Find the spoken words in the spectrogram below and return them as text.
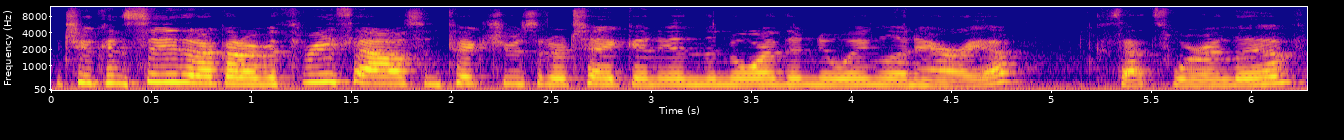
But you can see that I've got over 3,000 pictures that are taken in the northern New England area, because that's where I live.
